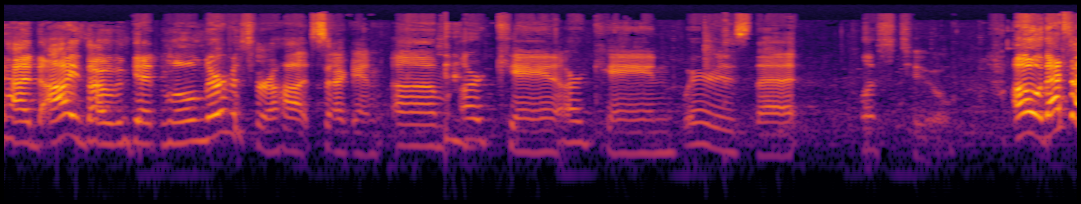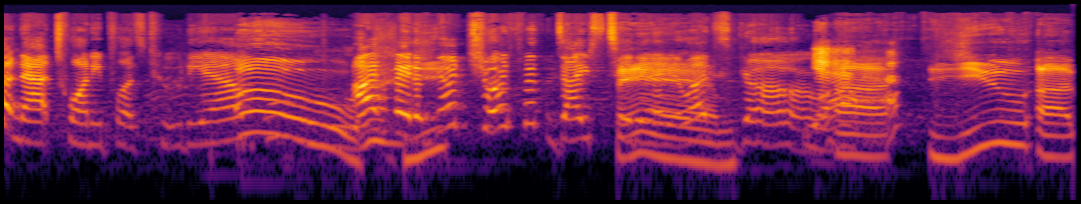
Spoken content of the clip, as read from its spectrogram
had eyes, I was getting a little nervous for a hot second. Um, arcane, arcane. Where is that? Plus two. Oh, that's a nat twenty plus two DM. Oh, I made a you- good choice with dice today. Let's go. yeah? you uh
